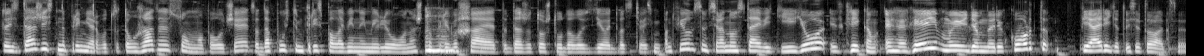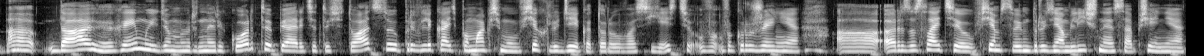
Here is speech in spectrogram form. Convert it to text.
То есть даже если, например, вот эта ужатая сумма получается, допустим, 3,5 миллиона, что угу. превышает даже то, что удалось сделать 28 панфиловцам, все равно ставить ее и с криком «Эгегей, мы идем на рекорд», пиарить эту ситуацию. Да, а, да эгегей, мы идем на рекорд, пиарить эту ситуацию, привлекать по максимуму всех людей, которые у вас есть в, в окружении, а, разослать всем своим друзьям личные сообщения.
